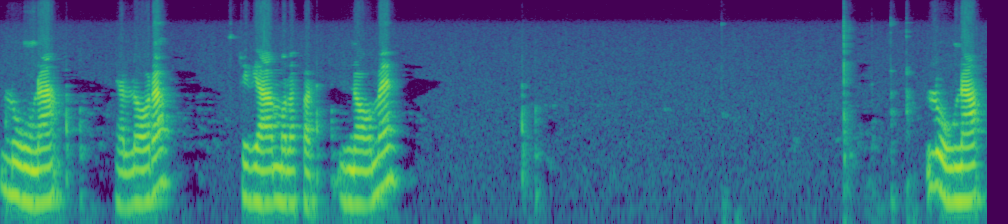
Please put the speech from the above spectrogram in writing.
luna. E allora scriviamo la, il nome. Luna.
